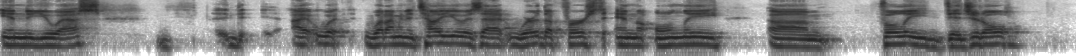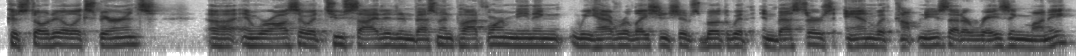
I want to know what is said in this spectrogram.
in the U.S. I, what what I'm going to tell you is that we're the first and the only um, fully digital custodial experience uh, and we're also a two sided investment platform, meaning we have relationships both with investors and with companies that are raising money.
